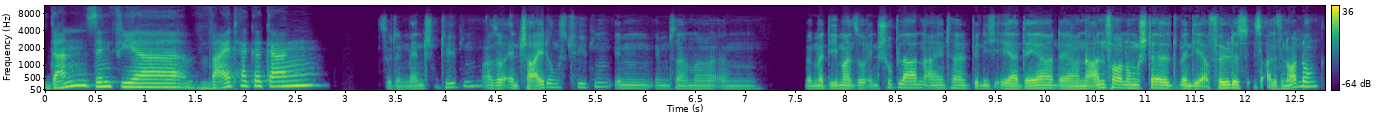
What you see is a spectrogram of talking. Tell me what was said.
dann sind wir weitergegangen. Zu den Menschentypen, also Entscheidungstypen im, im sagen wir, ähm, wenn man die mal so in Schubladen einteilt, bin ich eher der, der eine Anforderung stellt, wenn die erfüllt ist, ist alles in Ordnung.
